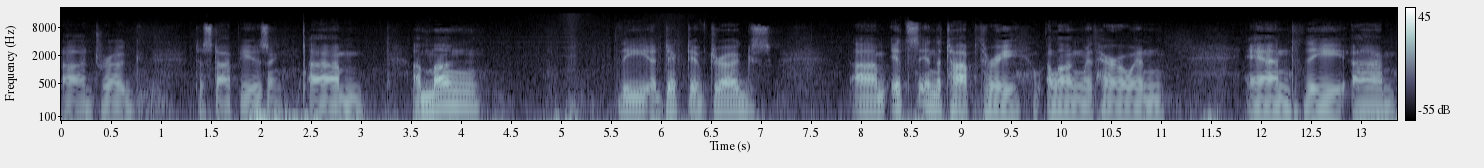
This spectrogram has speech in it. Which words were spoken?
uh, drug to stop using. Um, among the addictive drugs, um, it's in the top three, along with heroin and the um,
